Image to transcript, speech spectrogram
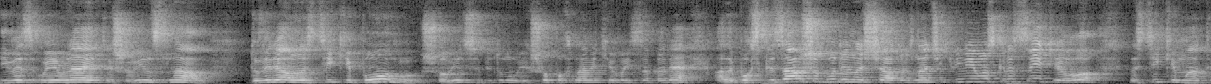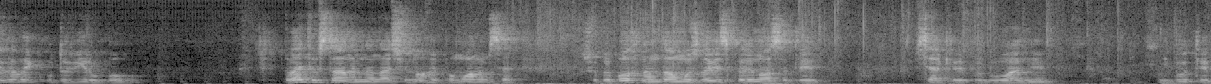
І ви уявляєте, що він знав, довіряв настільки Богу, що він собі думав, якщо Бог навіть його і забере, але Бог сказав, що буде нащадок, значить він і воскресить його, настільки мати велику довіру Богу. Давайте встанемо на наші ноги, помолимося, щоб Бог нам дав можливість переносити всяке випробування і бути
